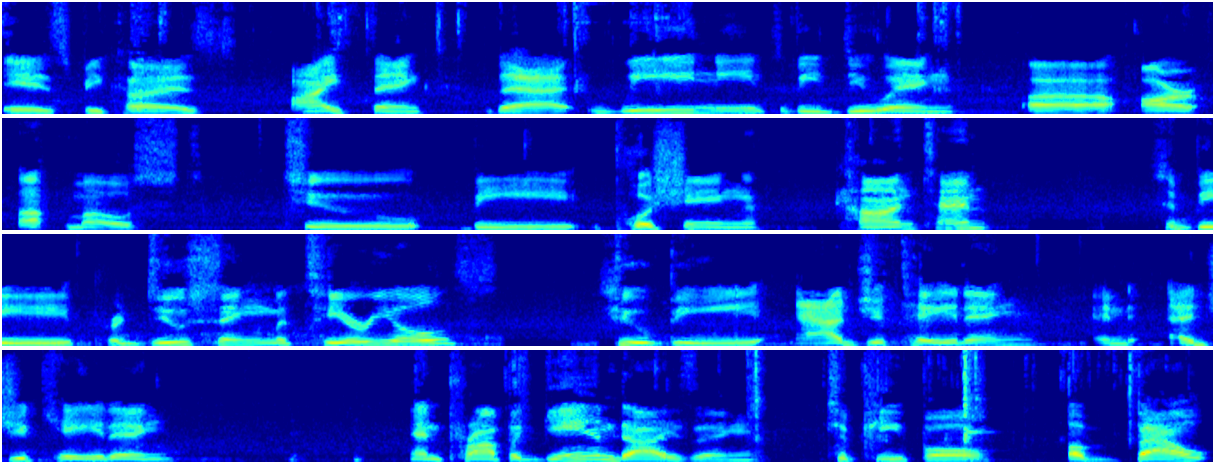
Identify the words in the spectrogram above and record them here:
is because I think that we need to be doing uh, our utmost to be pushing content, to be producing materials, to be agitating and educating and propagandizing to people about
